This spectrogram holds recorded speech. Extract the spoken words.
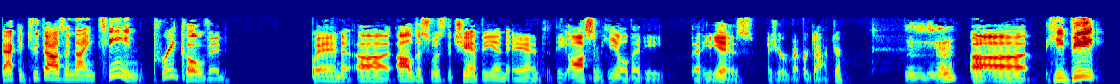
back in 2019, pre COVID, when uh, Aldis was the champion and the awesome heel that he that he is, as you remember, Doctor. Mm-hmm. Uh, he beat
